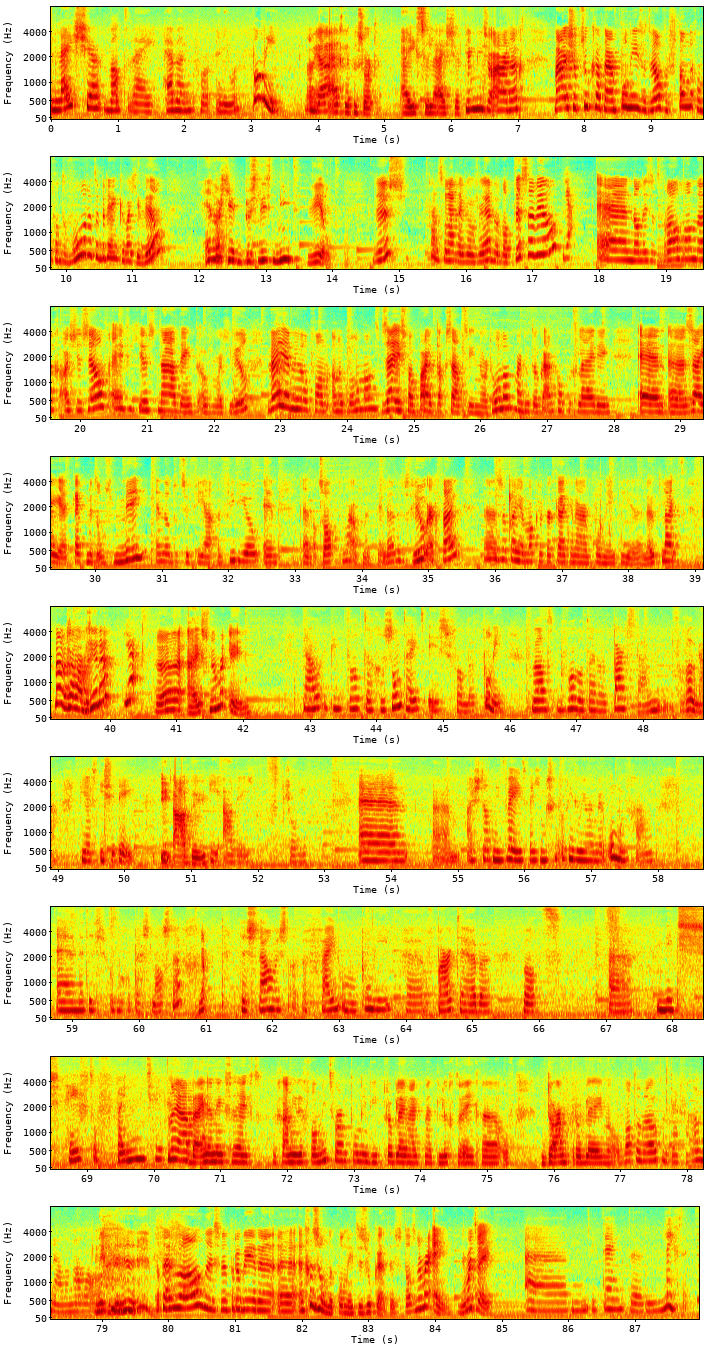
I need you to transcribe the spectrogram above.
lijstje wat wij hebben voor een nieuwe pony. Nou ja, eigenlijk een soort eisenlijstje. Klinkt niet zo aardig. Maar als je op zoek gaat naar een pony is het wel verstandig om van tevoren te bedenken wat je wil en wat je beslist niet wilt. Dus gaan we het vandaag even over hebben wat Tessa wil. Ja. En dan is het vooral handig als je zelf eventjes nadenkt over wat je wil. Wij hebben hulp van Anouk Holleman. Zij is van paardentaxatie in Noord-Holland, maar doet ook aankoopbegeleiding. En eh, zij eh, kijkt met ons mee en dat doet ze via een video en eh, WhatsApp, maar ook met bellen. Dus heel erg fijn. Zo kan je makkelijker kijken naar een pony die je leuk lijkt. Nou, dan gaan we maar beginnen. Ja. Eis nummer 1. Nou, ik denk dat de gezondheid is van de pony. Want bijvoorbeeld hebben we een paard staan, Verona, die heeft ICD. IAD. IAD, sorry. En ehm, als je dat niet weet, weet je misschien ook niet hoe je ermee om moet gaan. En het is ook nog best lastig. Ja. Dus daarom is het eh, fijn om een pony eh, of paard te hebben wat eh, niets heeft of bijna niets heeft. Nou ja, bijna niks heeft. We gaan in ieder geval niet voor een pony die problemen heeft met luchtwegen of darmproblemen of wat dan ook. Want de Verona allemaal al. dat hebben we al, dus we proberen een gezonde pony te zoeken. Dus dat is nummer 1. Nummer 2. Ehm, ik denk de leeftijd.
